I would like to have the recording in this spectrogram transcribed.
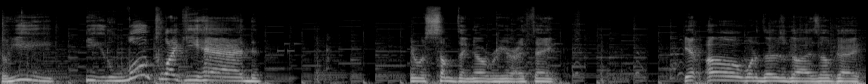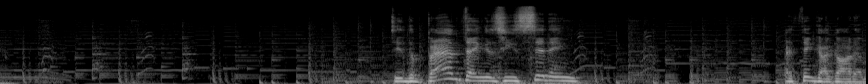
So he he looked like he had there was something over here, I think. Yep. Oh, one of those guys. Okay. See, the bad thing is he's sitting. I think I got him.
